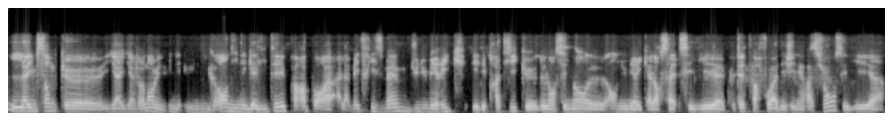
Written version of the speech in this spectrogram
là, il me semble qu'il y, y, a vraiment une, grande inégalité par rapport à, la maîtrise même du numérique et des pratiques de l'enseignement en numérique. Alors, c'est lié peut-être parfois à des générations, c'est lié à,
